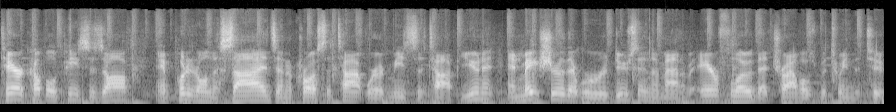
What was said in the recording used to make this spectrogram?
tear a couple of pieces off and put it on the sides and across the top where it meets the top unit and make sure that we're reducing the amount of airflow that travels between the two.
